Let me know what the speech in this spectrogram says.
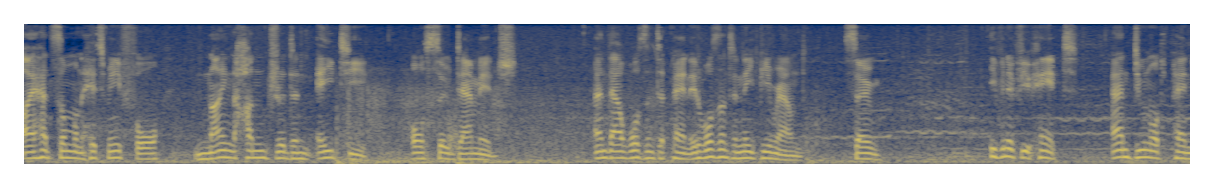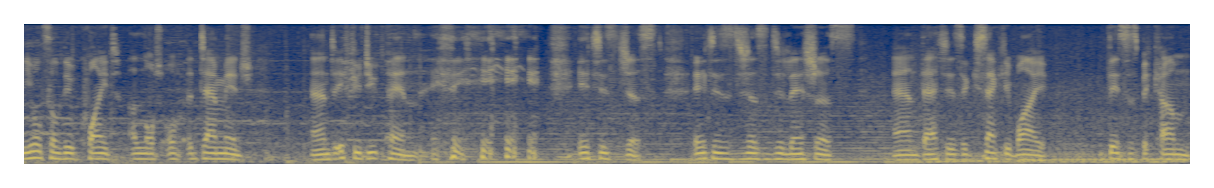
I had someone hit me for 980 or so damage and that wasn't a pen, it wasn't an AP round. So, even if you hit and do not pen, you'll still do quite a lot of damage. And if you do pen, it is just, it is just delicious. And that is exactly why this has become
